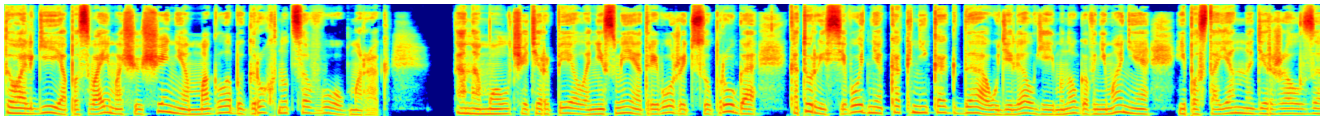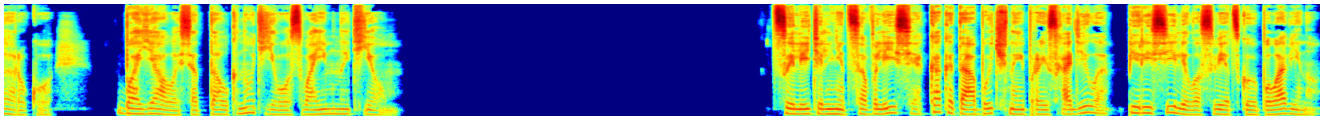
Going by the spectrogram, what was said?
то Альгия по своим ощущениям могла бы грохнуться в обморок. Она молча терпела, не смея тревожить супруга, который сегодня как никогда уделял ей много внимания и постоянно держал за руку. Боялась оттолкнуть его своим нытьем. Целительница в Лисе, как это обычно и происходило, пересилила светскую половину.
